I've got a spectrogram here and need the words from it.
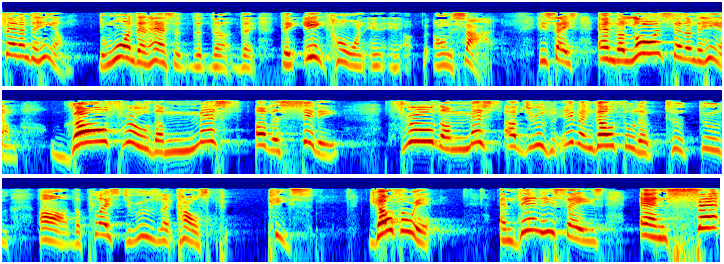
said unto him, the one that has the, the, the, the, ink horn in, in, on the side. He says, and the Lord said unto him, go through the midst of the city, through the midst of Jerusalem, even go through the, to, through, uh, the place Jerusalem calls peace. Go through it. And then he says, and set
